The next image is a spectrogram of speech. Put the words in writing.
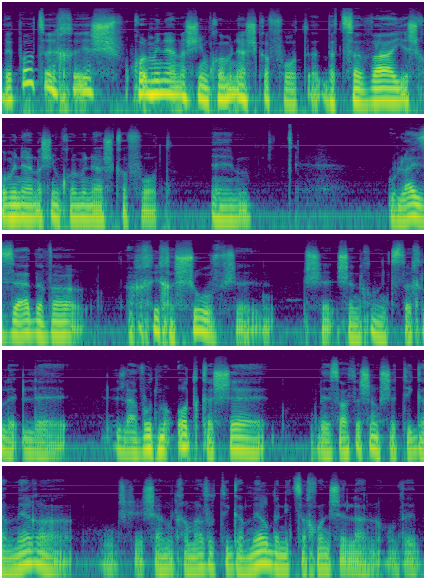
ופה צריך, יש כל מיני אנשים, כל מיני השקפות. בצבא יש כל מיני אנשים, כל מיני השקפות. אמ, אולי זה הדבר הכי חשוב, ש, ש, שאנחנו נצטרך ל, ל, לעבוד מאוד קשה, בעזרת השם, שתיגמר שהמלחמה הזאת תיגמר בניצחון שלנו, וב,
